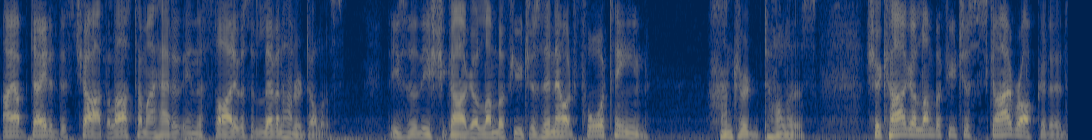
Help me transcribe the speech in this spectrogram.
I updated this chart. The last time I had it in the slide, it was at $1,100. These are the Chicago lumber futures. They're now at $1,400. Chicago lumber futures skyrocketed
